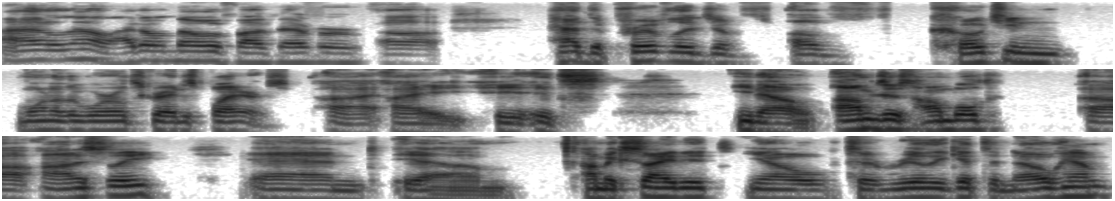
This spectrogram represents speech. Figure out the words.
I don't know. I don't know if I've ever uh, had the privilege of of coaching one of the world's greatest players. Uh, I it's you know I'm just humbled, uh, honestly, and um, I'm excited, you know, to really get to know him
